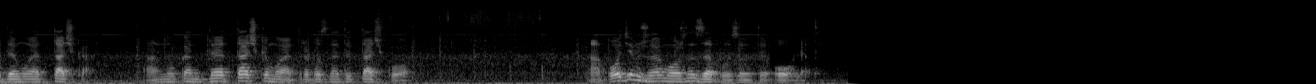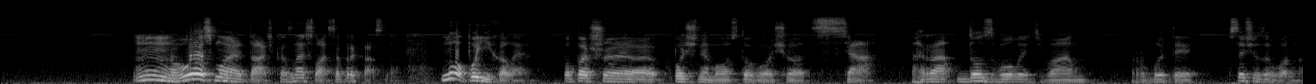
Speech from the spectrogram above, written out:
А де моя тачка? А ну-ка, де тачка моя? Треба знайти тачку. А потім вже можна записувати огляд. Ммм, ось моя тачка, знайшлася, прекрасно. Ну, поїхали. По-перше, почнемо з того, що ця гра дозволить вам робити все, що завгодно.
